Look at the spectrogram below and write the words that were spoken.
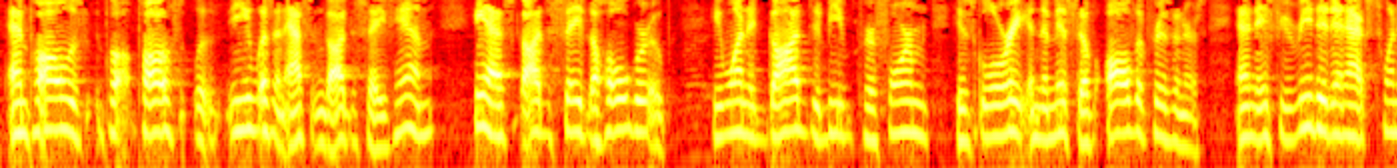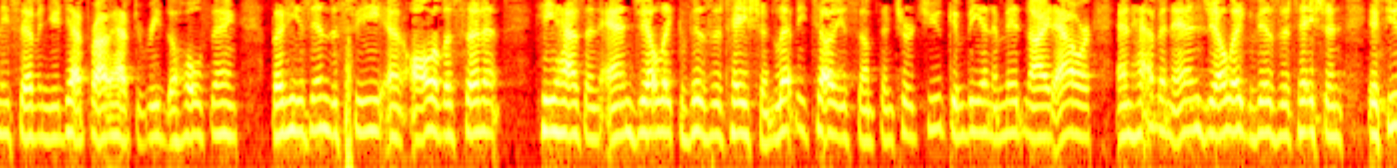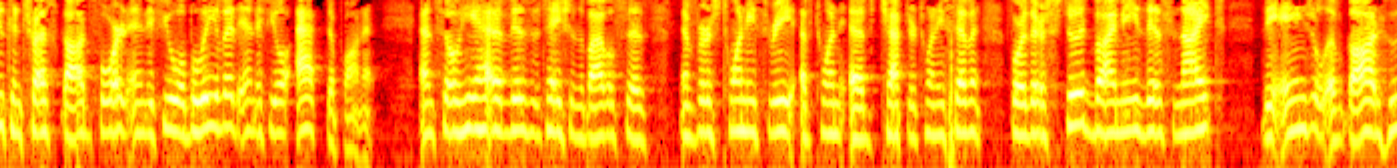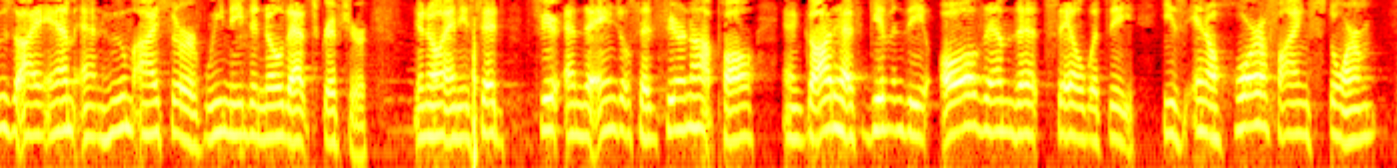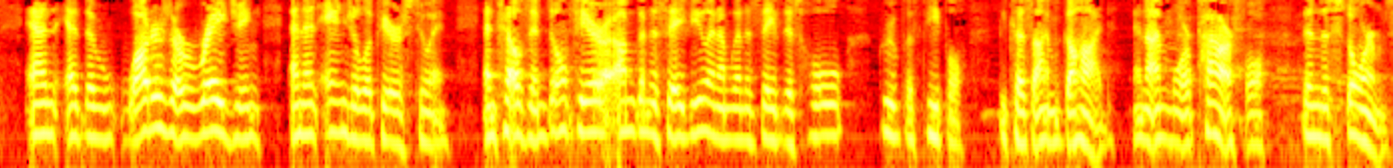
And Paul was, Paul was, he wasn't asking God to save him. He asked God to save the whole group. He wanted God to be perform His glory in the midst of all the prisoners. And if you read it in Acts 27, you'd have, probably have to read the whole thing. But he's in the sea and all of a sudden he has an angelic visitation. Let me tell you something, church. You can be in a midnight hour and have an angelic visitation if you can trust God for it and if you will believe it and if you'll act upon it. And so he had a visitation, the Bible says in verse 23 of, 20, of chapter 27, for there stood by me this night the angel of God whose I am and whom I serve. We need to know that scripture. You know, and he said, fear, and the angel said, fear not, Paul, and God hath given thee all them that sail with thee. He's in a horrifying storm and, and the waters are raging and an angel appears to him and tells him, don't fear, I'm going to save you and I'm going to save this whole group of people because I'm God and I'm more powerful than the storms.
